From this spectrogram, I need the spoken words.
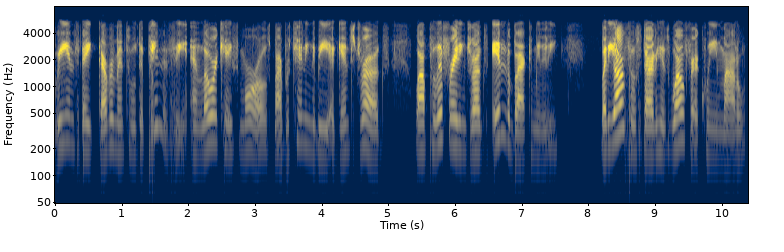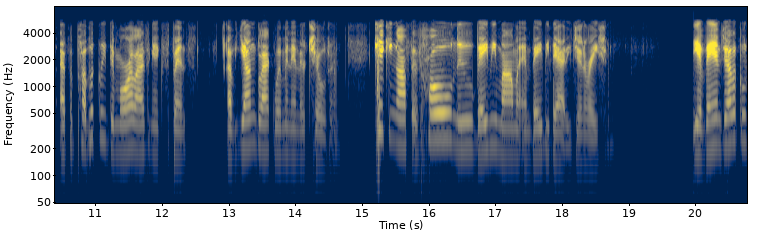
reinstate governmental dependency and lowercase morals by pretending to be against drugs while proliferating drugs in the black community, but he also started his welfare queen model at the publicly demoralizing expense of young black women and their children, kicking off this whole new baby mama and baby daddy generation. The evangelical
